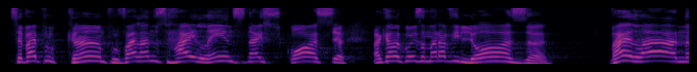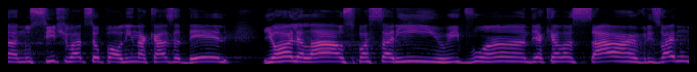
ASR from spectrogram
Você vai para o campo, vai lá nos Highlands, na Escócia, aquela coisa maravilhosa. Vai lá na, no sítio lá do seu Paulinho, na casa dele, e olha lá os passarinhos e voando, e aquelas árvores. Vai num,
